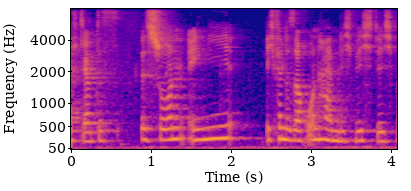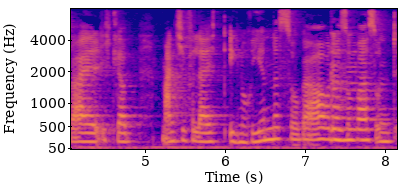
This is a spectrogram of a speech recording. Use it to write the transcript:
ich glaube, das ist schon irgendwie, ich finde es auch unheimlich wichtig, weil ich glaube, Manche vielleicht ignorieren das sogar oder mhm. sowas und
